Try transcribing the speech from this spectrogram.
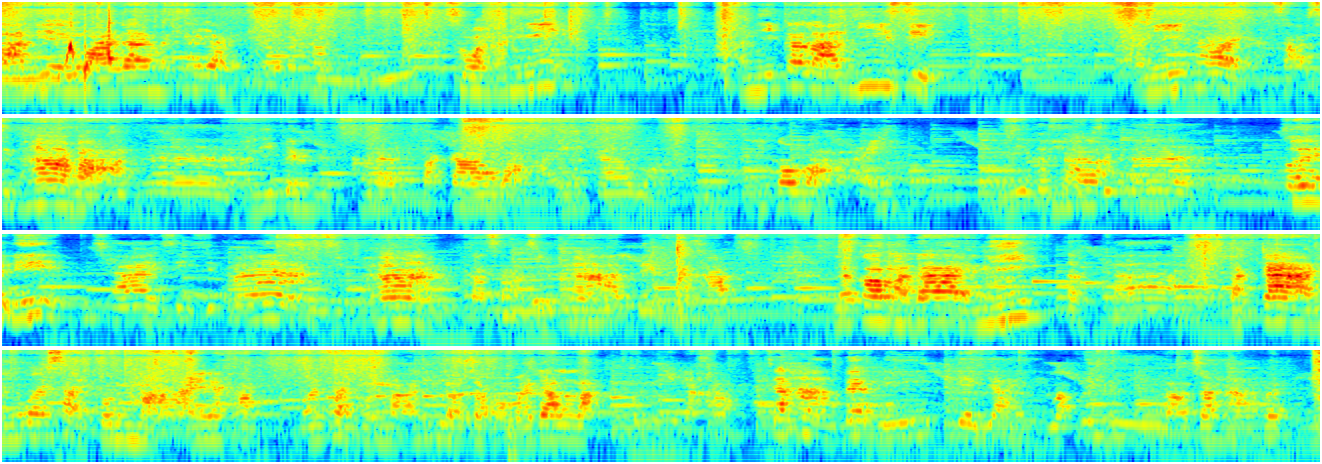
ร้าน DIY ได้มาแค่อย่างเดียวนะครับ ส่วนอันนี้ อันนี้ก็ร้าน20อันนี้เท่าไหร่35บาท ห้าอันนี้เป็นเขาเรียกตะกร้าหวาย เก้าหวานอันนี้ก็หวาย อันนี้ก็สามสิบห้าเอ้ยอันนี้ใช่สี่สิบห้า45 กับ 35อันเล็กนะครับ แล้วก็มาได้อันนี้ตะกร้า ตะกร้านี้ไว้ใส่ต้นไม้นะครับ ไว้ใส่ต้นไม้ที่เราจะมาไว้ด้านหลังตรงนี้นะครับ จะหาแบบนี้ใหญ่เราๆไม่มีเราจะหาแบบนี้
